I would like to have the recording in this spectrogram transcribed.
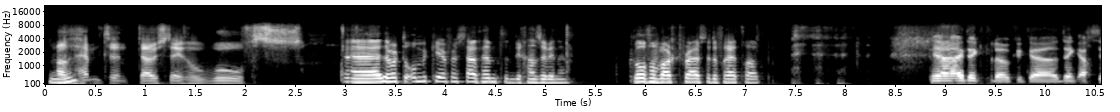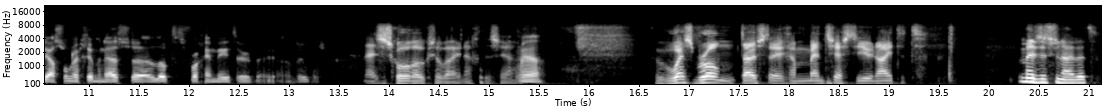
Mhm. Southampton thuis tegen Wolves. Eh, er wordt de ommekeer van Southampton, die gaan ze winnen. Goal van Ward Prowse de vrije trap. Ja, ik denk het ook. Ik eh, denk echt, ja, zonder Jiménez eh, loopt het voor geen meter bij, uh, bij Wolves. Nee, ze scoren ook zo weinig. Dus ja. Ja. West Brom thuis tegen Manchester United. Manchester United.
